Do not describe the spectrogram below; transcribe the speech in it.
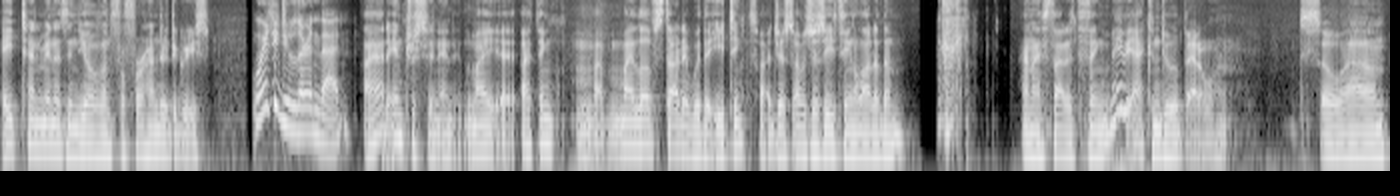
eight ten minutes in the oven for 400 degrees. Where did you learn that? I had interest in it. My uh, I think my, my love started with the eating. So I just I was just eating a lot of them, and I started to think maybe I can do a better one. So um,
